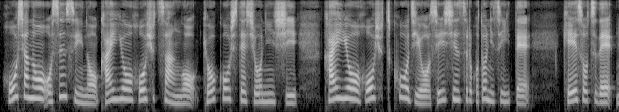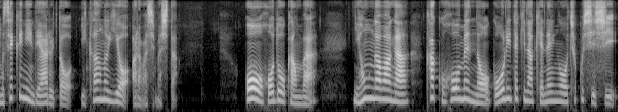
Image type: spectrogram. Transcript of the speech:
放射能汚染水の海洋放出案を強行して承認し、海洋放出工事を推進することについて、軽率で無責任であると遺憾の意を表しました。王報道官は、日本側が各方面の合理的な懸念を直視し、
